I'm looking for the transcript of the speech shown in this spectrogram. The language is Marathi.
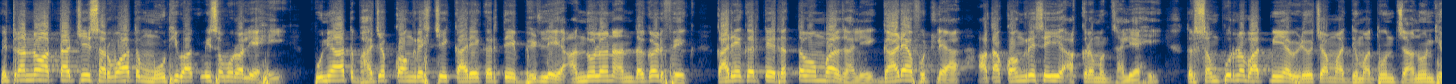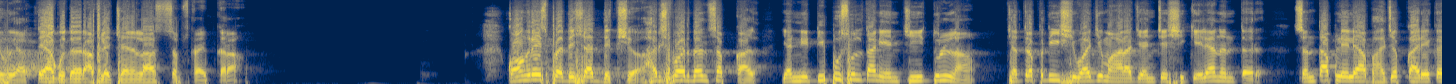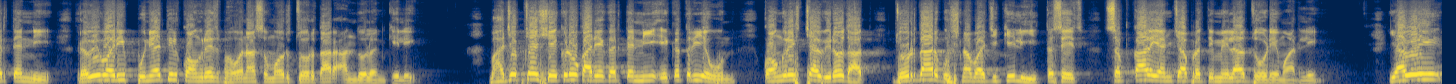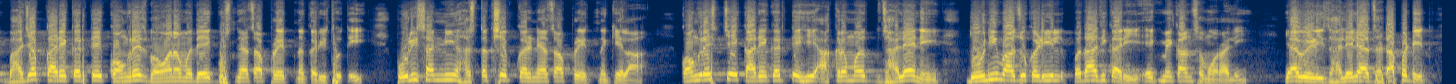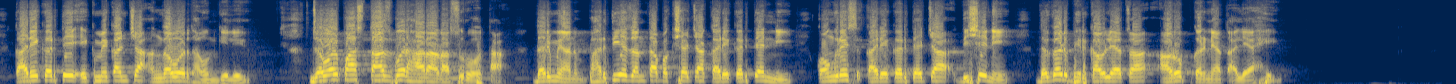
मित्रांनो आत्ताची सर्वात मोठी बातमी समोर आली आहे. पुण्यात भाजप काँग्रेसचे कार्यकर्ते भिडले आंदोलन आणि दगडफेक. कार्यकर्ते रक्तबंबाळ झाले गाड्या फुटल्या आता काँग्रेसही आक्रमक झाली आहे. तर संपूर्ण बातमी या व्हिडिओच्या माध्यमातून जाणून घेऊया. त्या अगोदर आपल्या चॅनलला सबस्क्राईब करा. काँग्रेस प्रदेशाध्यक्ष हर्षवर्धन सपकाळ यांनी टिपू सुलतान यांची तुलना छत्रपती शिवाजी महाराज यांच्याशी केल्यानंतर संतापलेल्या भाजप कार्यकर्त्यांनी रविवारी पुण्यातील काँग्रेस भवनासमोर जोरदार आंदोलन केले. भाजपच्या शेकडो कार्यकर्त्यांनी एकत्र येऊन काँग्रेसच्या विरोधात जोरदार घोषणाबाजी केली तसेच सपकाळ यांच्या प्रतिमेला जोडे मारले. यावेळी भाजप कार्यकर्ते काँग्रेस भवनामध्ये घुसण्याचा प्रयत्न करीत होते. पोलिसांनी हस्तक्षेप करण्याचा प्रयत्न केला. काँग्रेसचे कार्यकर्ते ही आक्रमक झाल्याने दोन्ही बाजूकडील पदाधिकारी एकमेकांसमोर आले. यावेळी झालेल्या झटापटीत कार्यकर्ते एकमेकांच्या अंगावर धावून गेले. जवळपास तासभर हा राडा सुरू होता. दरम्यान भारतीय जनता पक्षाच्या कार्यकर्त्यांनी काँग्रेस कार्यकर्त्याच्या दिशेने दगड भिरकावल्याचा आरोप करण्यात आले आहे.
